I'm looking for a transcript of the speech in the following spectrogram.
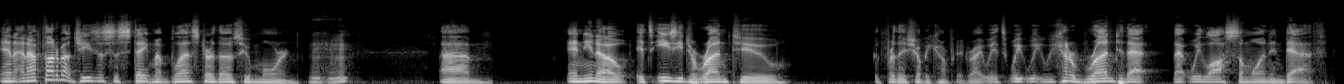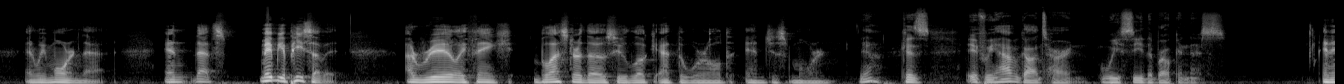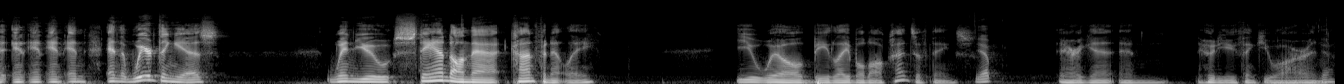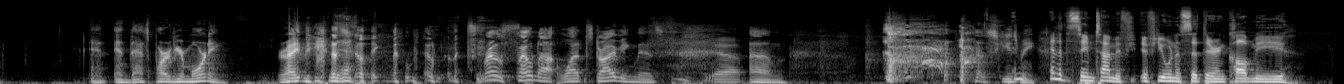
And and I've thought about Jesus' statement, "Blessed are those who mourn." Mm-hmm. Um, and you know it's easy to run to for they shall be comforted right it's, we, we, we kind of run to that that we lost someone in death and we mourn that and that's maybe a piece of it i really think blessed are those who look at the world and just mourn Yeah. Because if we have God's heart, we see the brokenness. and it, and, and, and and and the weird thing is when you stand on that confidently you will be labeled all kinds of things Yep. arrogant and who do you think you are and Yeah. and and that's part of your mourning right because you're like no, no, no that's so so not what's driving this Yeah. um excuse me And at the same time, if if you want to sit there and call me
